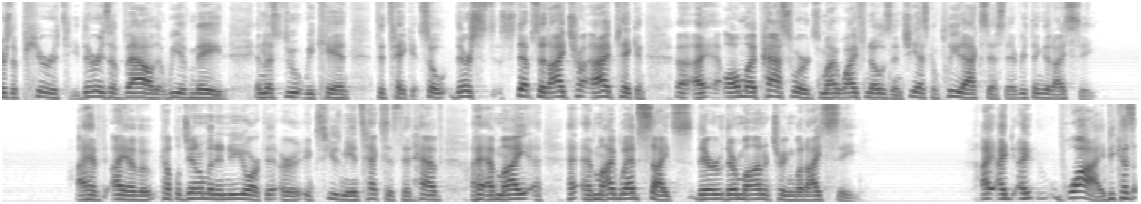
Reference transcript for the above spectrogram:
There's a purity. There is a vow that we have made, and let's do what we can to take it. So there's steps that I try, I've taken. Uh, I, all my passwords, my wife knows them. She has complete access to everything that I see. I have, I have a couple gentlemen in New York, that, or excuse me, in Texas, that have, I have, my, have my websites. They're, they're monitoring what I see. I, I, I, why? Because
